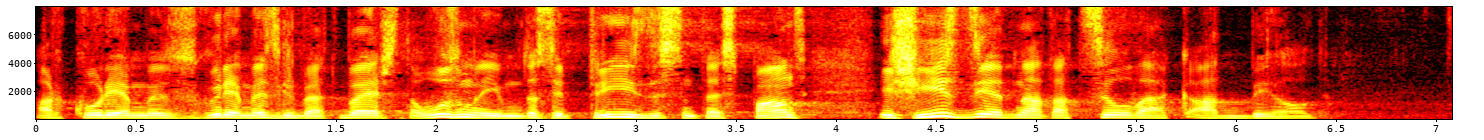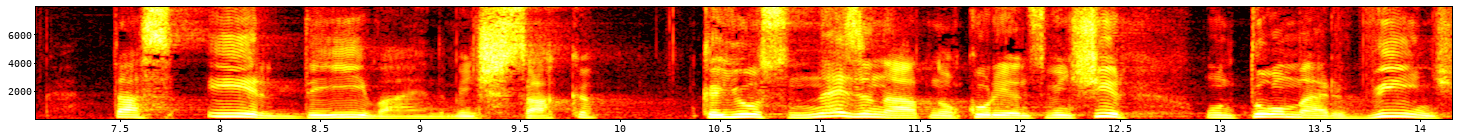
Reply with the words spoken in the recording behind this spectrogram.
ar kuriem, uz kuriem es gribētu vērst tā uzmanību, tas ir 30. pāns, ir šī izdziedinātā cilvēka atbilde. Tas ir dīvaini, viņš saka, ka jūs nezināt, no kurienes viņš ir, un tomēr viņš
